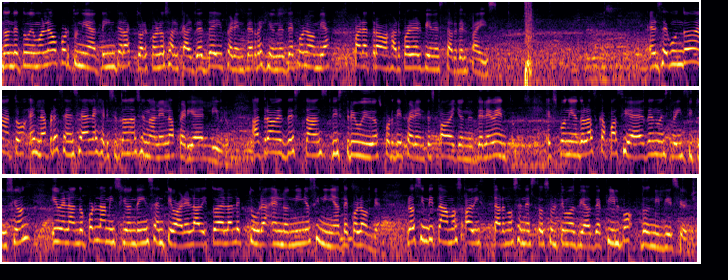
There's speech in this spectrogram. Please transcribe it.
donde tuvimos la oportunidad de interactuar con los alcaldes de diferentes regiones de Colombia para trabajar por el bienestar del país. El segundo dato es la presencia del Ejército Nacional en la Feria del Libro, a través de stands distribuidos por diferentes pabellones del evento, exponiendo las capacidades de nuestra institución y velando por la misión de incentivar el hábito de la lectura en los niños y niñas de Colombia. Los invitamos a visitarnos en estos últimos días de Filbo 2018.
